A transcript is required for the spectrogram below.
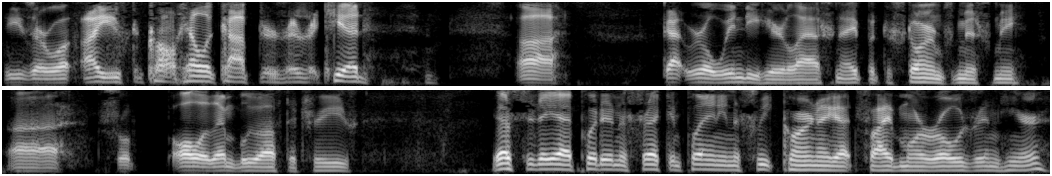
these are what I used to call helicopters as a kid. Uh, got real windy here last night, but the storms missed me. Uh, so all of them blew off the trees. Yesterday I put in a second planting of sweet corn. I got five more rows in here.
